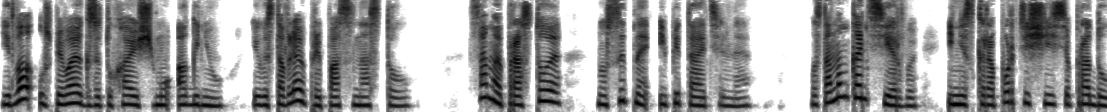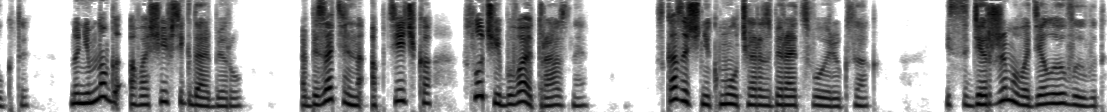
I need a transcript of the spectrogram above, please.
едва успеваю к затухающему огню и выставляю припасы на стол. Самое простое, но сытное и питательное. В основном консервы и нескоропортящиеся продукты, но немного овощей всегда беру. Обязательно аптечка, случаи бывают разные. Сказочник молча разбирает свой рюкзак. Из содержимого делаю вывод.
